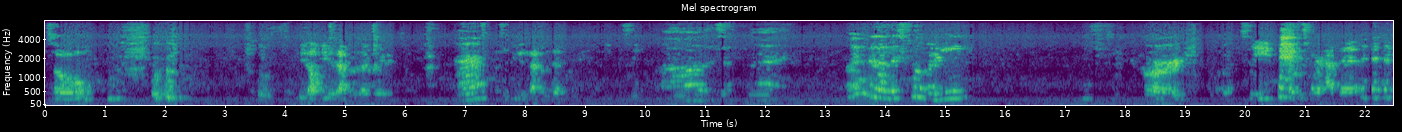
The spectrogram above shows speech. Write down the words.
So. You know, you get after the decorating. Huh? I said, you get after the decorating. See. Oh, that's a fun. I love this silvery. Card. Sleep. Like this never happened.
